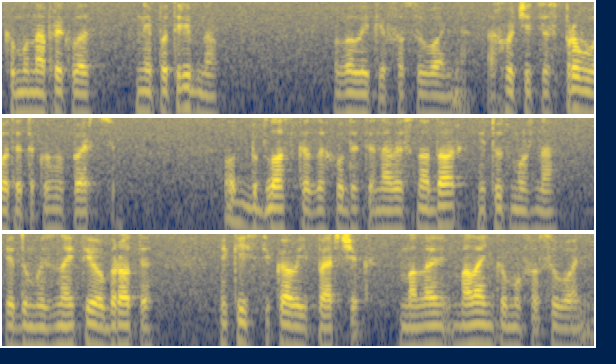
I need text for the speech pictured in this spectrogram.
Кому, наприклад, не потрібно велике фасування, а хочеться спробувати такого перцю. От, будь ласка, заходите на Веснодар, і тут можна, я думаю, знайти, обрати якийсь цікавий перчик в маленькому фасуванні.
